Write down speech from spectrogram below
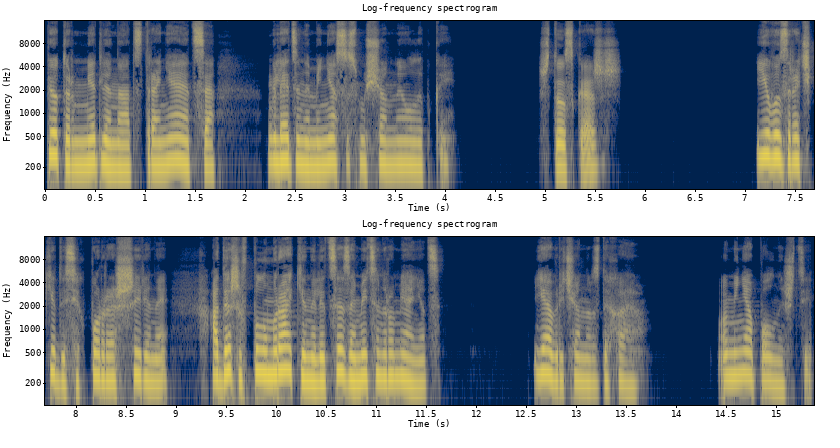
Петр медленно отстраняется, глядя на меня со смущенной улыбкой. Что скажешь? Его зрачки до сих пор расширены, а даже в полумраке на лице заметен румянец. Я обреченно вздыхаю. У меня полный штиль.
